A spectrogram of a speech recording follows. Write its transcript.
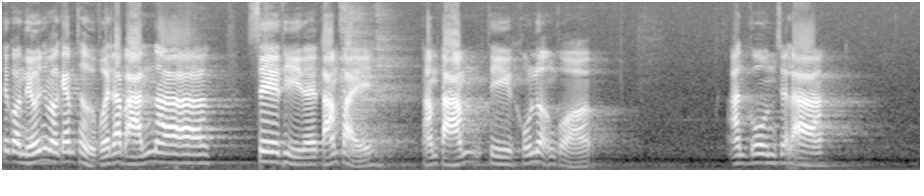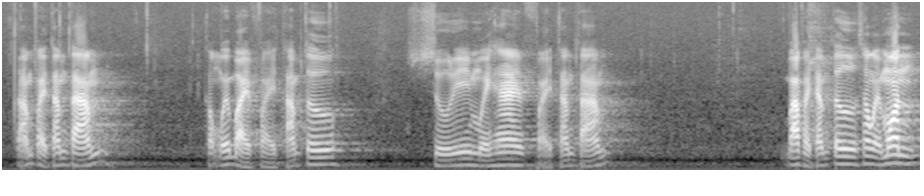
Thế còn nếu như mà các em thử với đáp án uh, C thì 8,88 thì khối lượng của ancol sẽ là 8,88 cộng với 7,84 trừ đi 12,88 3,84 xong rồi mon.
